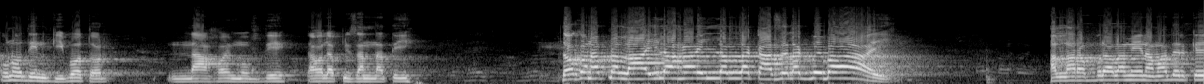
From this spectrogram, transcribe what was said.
কোনো দিন গিবতর না হয় মুখ দিয়ে, তাহলে আপনি জান্নাতি। তখন আপনার লা ইলাহা ইল্লাল্লাহ কাজে লাগবে ভাই। আল্লাহ রাব্বুল আলমিন আমাদেরকে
